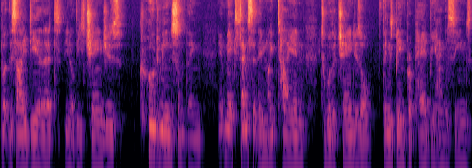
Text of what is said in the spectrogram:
but this idea that you know these changes could mean something, it makes sense that they might tie in to other changes or things being prepared behind the scenes.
